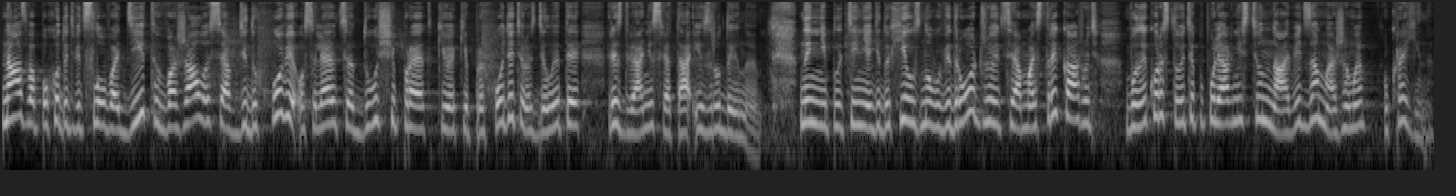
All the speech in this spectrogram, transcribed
Назва походить від слова дід. Вважалося, в дідухові оселяються душі предків, які приходять розділити різдвяні свята із родиною. Нині плетіння дідухів знову відроджуються. Майстри кажуть, вони користуються популярністю навіть за межами України.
